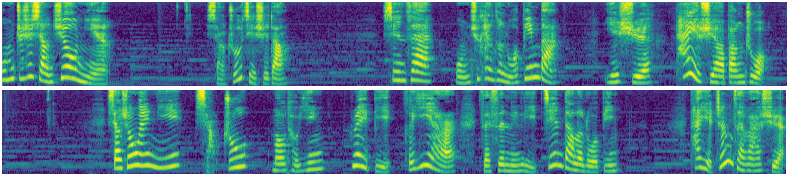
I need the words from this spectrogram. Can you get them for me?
我们只是想救你。”小猪解释道。“现在我们去看看罗宾吧，也许他也需要帮助。”小熊维尼、小猪、猫头鹰、瑞比和伊尔在森林里见到了罗宾，他也正在挖雪。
